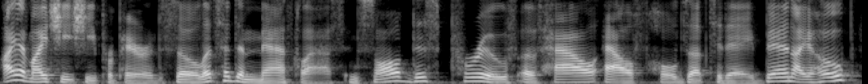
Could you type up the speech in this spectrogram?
I have my cheat sheet prepared, so let's head to math class and solve this proof of how Alf holds up today. Ben, I hope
